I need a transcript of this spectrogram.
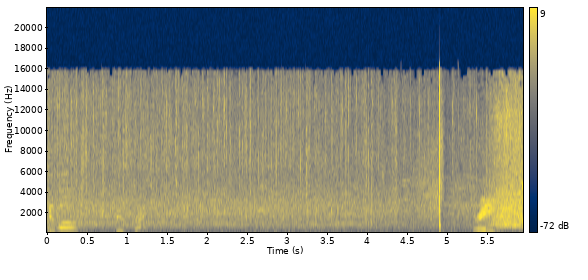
Two balls, two strikes. Three!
